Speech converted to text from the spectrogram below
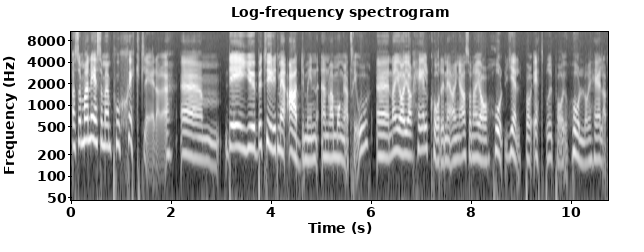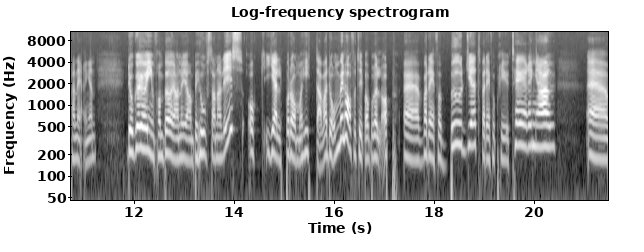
Alltså man är som en projektledare. Ehm, det är ju betydligt mer admin än vad många tror. Eh, när jag gör helkoordineringar, alltså när jag hjälper ett brudpar och håller i hela planeringen, då går jag in från början och gör en behovsanalys och hjälper dem att hitta vad de vill ha för typ av bröllop. Eh, vad det är för budget, vad det är för prioriteringar. Eh,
